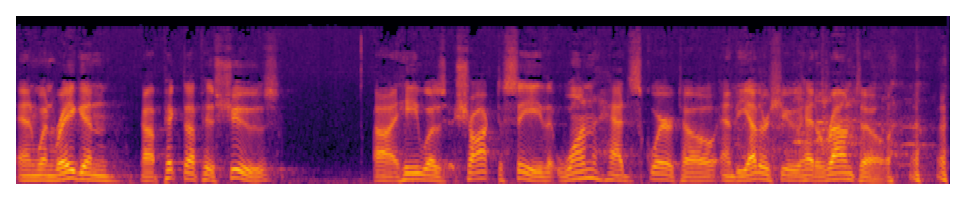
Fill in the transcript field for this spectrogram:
And when Reagan uh, picked up his shoes, uh, he was shocked to see that one had square toe and the other shoe had a round toe.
